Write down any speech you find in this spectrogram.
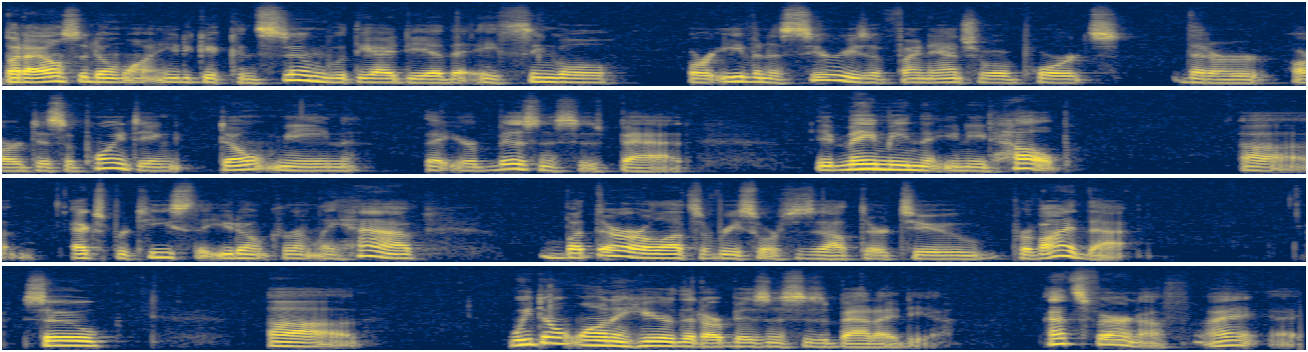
but I also don't want you to get consumed with the idea that a single or even a series of financial reports that are, are disappointing don't mean that your business is bad. It may mean that you need help, uh, expertise that you don't currently have, but there are lots of resources out there to provide that. So, uh, we don't want to hear that our business is a bad idea. That's fair enough. I, I,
